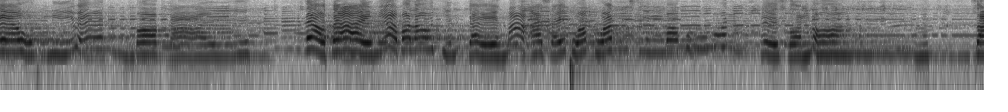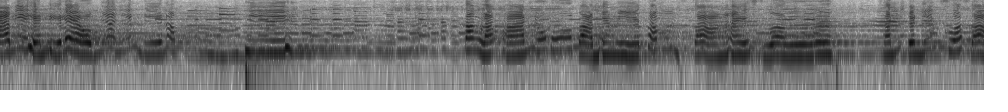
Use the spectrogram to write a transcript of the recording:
แล้วหนีเว้นบอกกล แล้วตายเมียบ่เล่าขินใจมาอาศัยผัวควรสิ่งบ่ควรให้สอนน้อง สามีเห็นดีแล้วเมียยินดีน้ำพีตั้งหลักฐานอยู่หมู่บ้านแห่งนี้คำสั่งให้ส่วนฉันเป็นหญิงสัวสา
